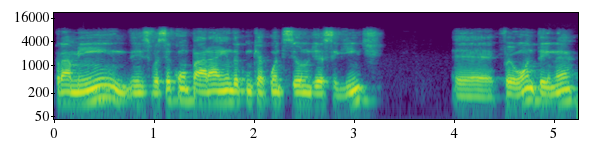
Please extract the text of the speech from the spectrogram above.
Para mim, se você comparar ainda com o que aconteceu no dia seguinte, é, foi ontem, né?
